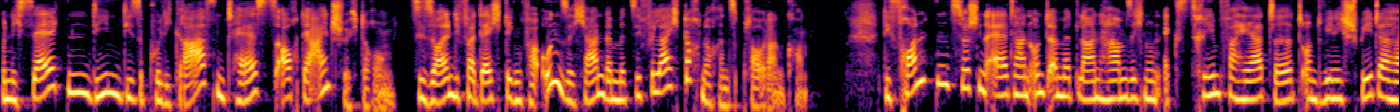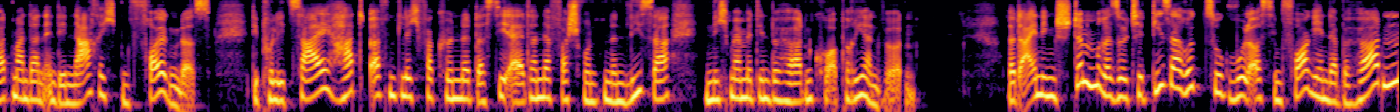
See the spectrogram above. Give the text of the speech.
und nicht selten dienen diese Polygraphentests auch der Einschüchterung. Sie sollen die Verdächtigen verunsichern, damit sie vielleicht doch noch ins Plaudern kommen. Die Fronten zwischen Eltern und Ermittlern haben sich nun extrem verhärtet und wenig später hört man dann in den Nachrichten Folgendes. Die Polizei hat öffentlich verkündet, dass die Eltern der verschwundenen Lisa nicht mehr mit den Behörden kooperieren würden. Laut einigen Stimmen resultiert dieser Rückzug wohl aus dem Vorgehen der Behörden.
